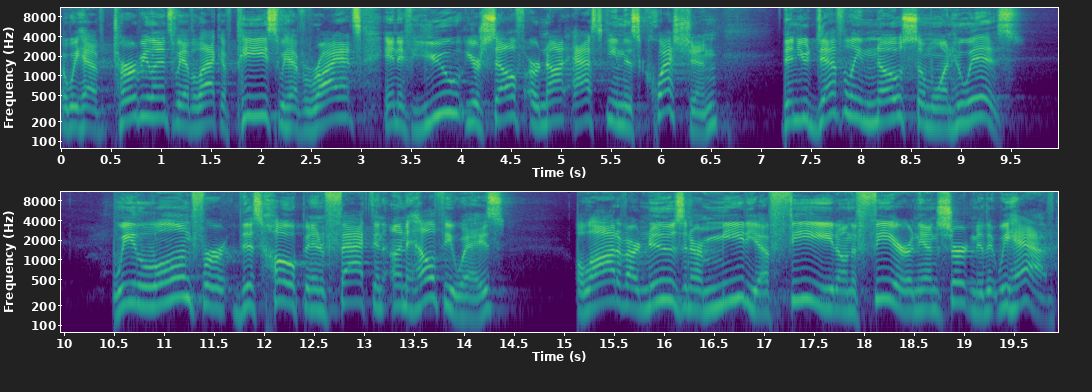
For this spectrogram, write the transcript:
we have turbulence, we have a lack of peace, we have riots. And if you yourself are not asking this question, then you definitely know someone who is. We long for this hope, and in fact, in unhealthy ways, a lot of our news and our media feed on the fear and the uncertainty that we have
